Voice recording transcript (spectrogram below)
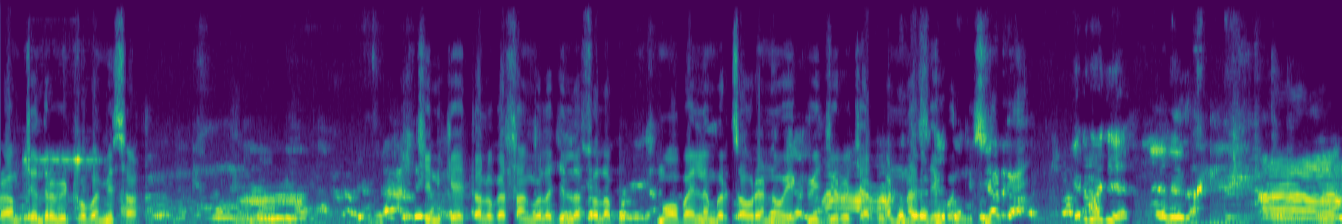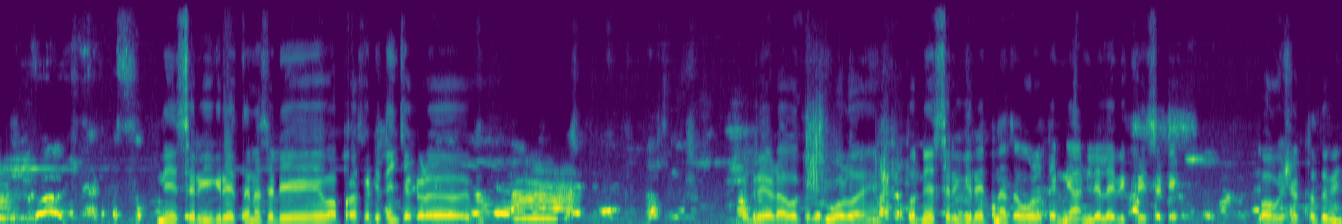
रामचंद्र विठोबा मिसाळ. चिनके तालुका सांगोला जिल्हा सोलापूर. मोबाईल नंबर चौऱ्याण्णव एकवीस झिरो चार पन्नास एकोणतीस. नैसर्गिक रेतनासाठी वापरासाठी त्यांच्याकडं रेडा व ओळू आहे. तो नैसर्गिक रेतनाचा ओळू त्यांनी आणलेला आहे विक्रीसाठी. पाहू शकता तुम्ही.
